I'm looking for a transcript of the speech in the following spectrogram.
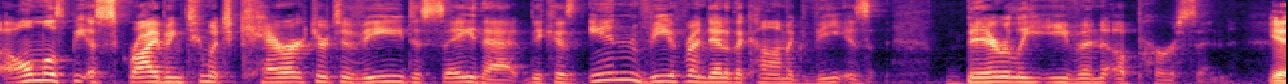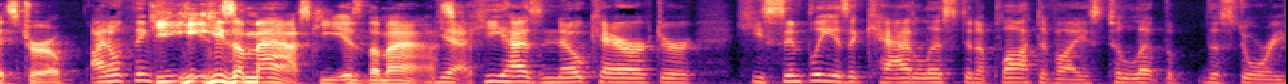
almost be ascribing too much character to V to say that because in V for Vendetta the comic, V is barely even a person. It's true. I don't think He, he, he's a mask. He is the mask. yeah, he has no character. He simply is a catalyst and a plot device to let the, the story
